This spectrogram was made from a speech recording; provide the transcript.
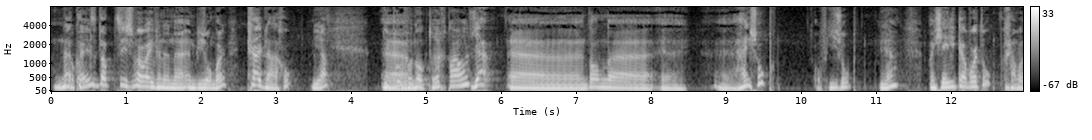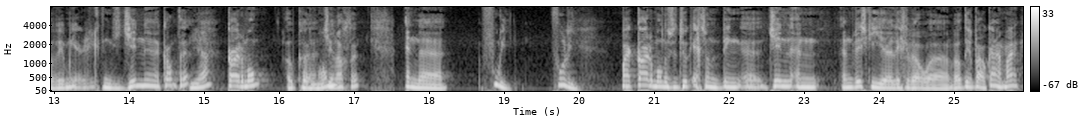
nou, dat, dat is wel even een, een bijzonder. Kruidnagel, Ja. Die proef Ehm, ik ook terug trouwens. ja. dan hijsop, of hyssop. Ja? Angelica wortel. Gaan we weer meer richting die gin kant. Hè? Ja? Cardamom. Ook Cardamom. gin achter. En eh foelie. Foelie. Maar cardamom is natuurlijk echt zo'n ding. gin en, en whisky eh, liggen wel, eh, wel dicht bij elkaar. Maar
